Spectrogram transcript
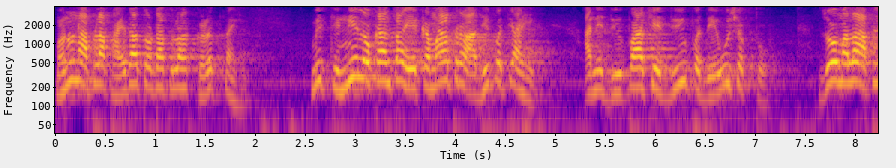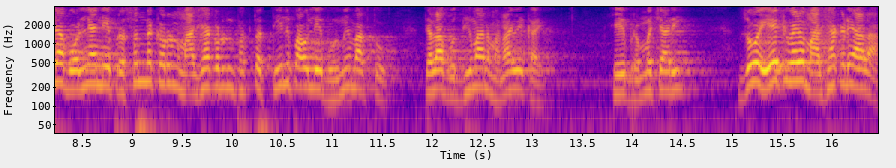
म्हणून आपला फायदा तोटा तुला कळत नाही. मी तिन्ही लोकांचा एकमात्र अधिपती आहे आणि द्वीपाचे द्वीप देऊ शकतो. जो मला आपल्या बोलण्याने प्रसन्न करून माझ्याकडून फक्त तीन पावले भूमी मागतो त्याला बुद्धिमान म्हणावे काय? हे ब्रह्मचारी जो एक वेळ माझ्याकडे आला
